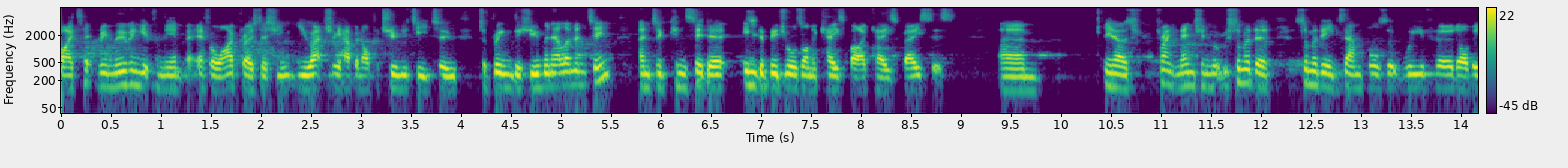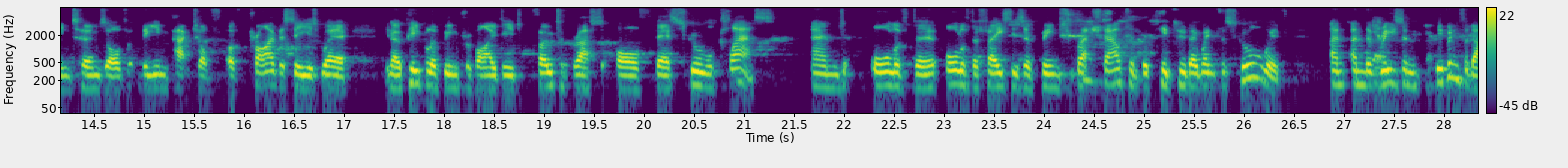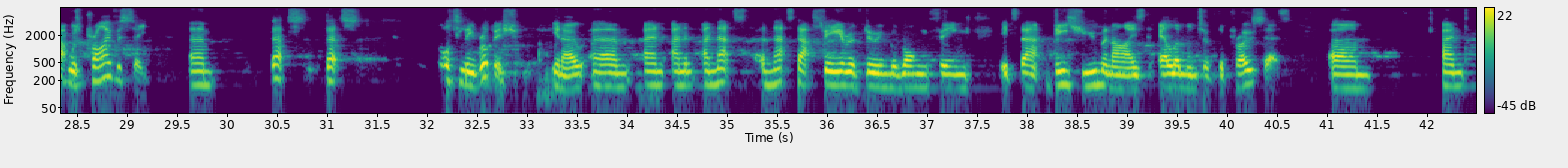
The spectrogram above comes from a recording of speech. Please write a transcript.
by removing it from the FOI process, you you actually have an opportunity to to bring the human element in and to consider individuals on a case by case basis. Um, you know, as Frank mentioned, some of the some of the examples that we've heard of in terms of the impact of, of privacy is where you know people have been provided photographs of their school class and all of the all of the faces have been scratched out of the kids who they went to school with and and the yeah. reason given for that was privacy um, that's that's utterly rubbish you know um, and and and that's and that's that fear of doing the wrong thing. It's that dehumanized element of the process. Um, and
